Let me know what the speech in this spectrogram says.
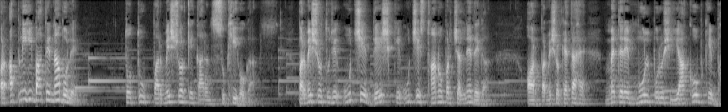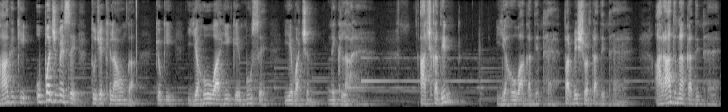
और अपनी ही बातें ना बोले तो तू परमेश्वर के कारण सुखी होगा। परमेश्वर तुझे ऊँचे देश के ऊँचे स्थानों पर चलने देगा। और परमेश्वर कहता है, मैं तेरे मूल पुरुष याकूब के भाग की उपज में से तुझे खिलाऊँगा, क्योंकि यहोवा ही के मुँह से यह वचन निकला है। आज का दिन यहोवा का दिन है, परमेश्वर का दिन है, आराधना का दिन है।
